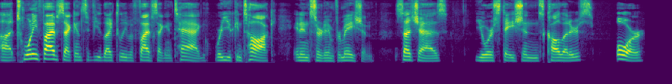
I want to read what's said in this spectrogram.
Uh, 25 seconds if you'd like to leave a 5 second tag where you can talk and insert information, such as your station's call letters or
